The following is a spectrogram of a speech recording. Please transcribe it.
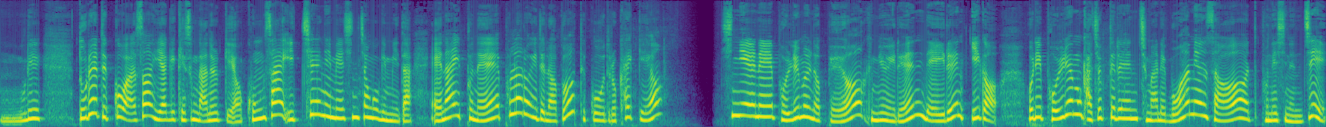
음, 우리 노래 듣고 와서 이야기 계속 나눌게요. 0427님의 신청곡입니다. 엔하이픈의 Polaroid Love 듣고 오도록 할게요. 신예은의 볼륨을 높여요. 금요일은 내일은 이거. 우리 볼륨 가족들은 주말에 뭐 하면서 보내시는지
